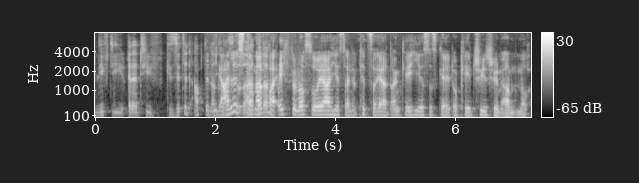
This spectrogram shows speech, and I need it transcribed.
lief die relativ gesittet ab, denn ansonsten, Alles danach dann, war echt nur noch so, ja, hier ist deine Pizza, ja, danke, hier ist das Geld, okay, tschüss, schönen Abend noch.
